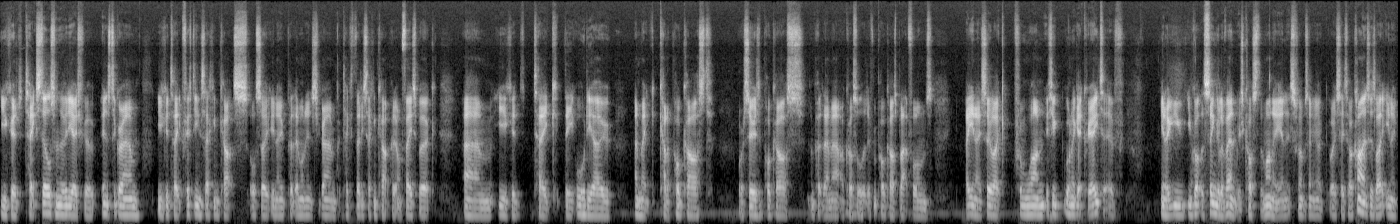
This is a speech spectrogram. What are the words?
you could take stills from the videos for Instagram you could take 15 second cuts also you know put them on instagram take a 30 second cut put it on facebook um, you could take the audio and make cut a podcast or a series of podcasts and put them out across all the different podcast platforms. Uh, you know so like from one if you want to get creative you know you you've got the single event which costs the money and it's something I always say to our clients is like you know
